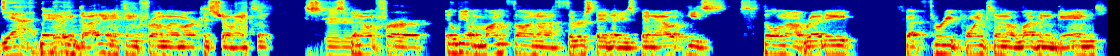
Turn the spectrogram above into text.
yeah, They haven't got anything from uh, Marcus Johansson. He's he's Mhm. been out for it'll be a month on uh, Thursday that he's been out. He's still not ready. He's got three points in eleven games.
